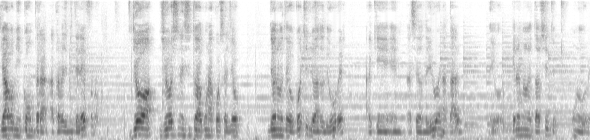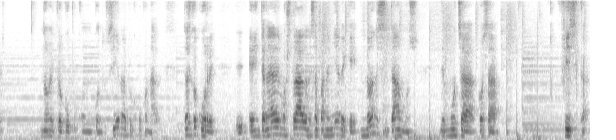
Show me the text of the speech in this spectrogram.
Yo hago mi compra a través de mi teléfono. Yo, yo si necesito alguna cosa, yo, yo no tengo coche, yo ando de Uber aquí en, hacia donde vivo, en Natal. Digo, quiero irme a tal sitio, un Uber. No me preocupo con conducir, no me preocupo con nada. Entonces, ¿qué ocurre? El Internet ha demostrado en esa pandemia de que no necesitamos de mucha cosa física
